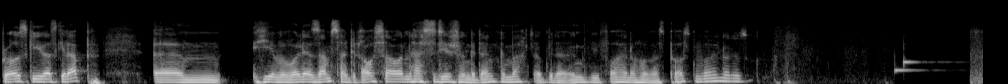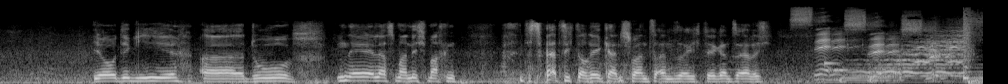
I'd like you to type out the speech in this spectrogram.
Broski, was geht ab? Ähm, hier, wir wollen ja Samstag raushauen. Hast du dir schon Gedanken gemacht, ob wir da irgendwie vorher noch mal was posten wollen oder so? Jo, Diggi, äh, du, nee, lass mal nicht machen. Das hört sich doch eh kein Schwanz an, sag ich dir ganz ehrlich. Six. Six.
